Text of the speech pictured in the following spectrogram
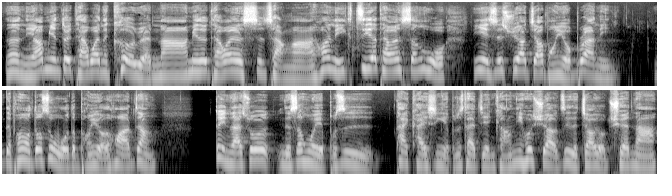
那你要面对台湾的客人呐，面对台湾的市场啊。然后你自己在台湾生活，你也是需要交朋友，不然你你的朋友都是我的朋友的话，这样对你来说，你的生活也不是太开心，也不是太健康。你会需要有自己的交友圈啊，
